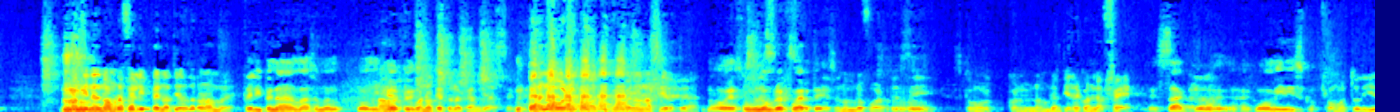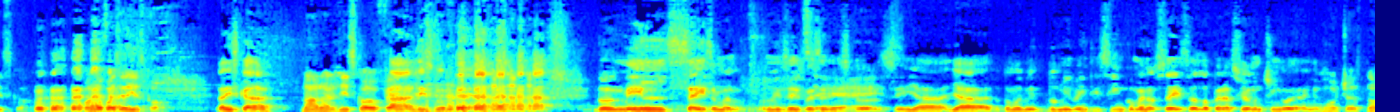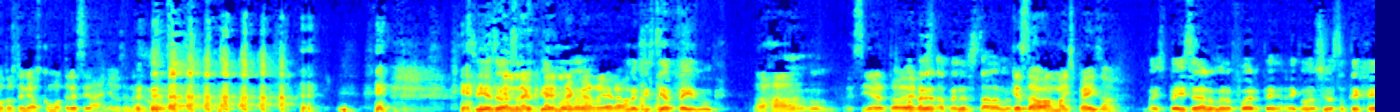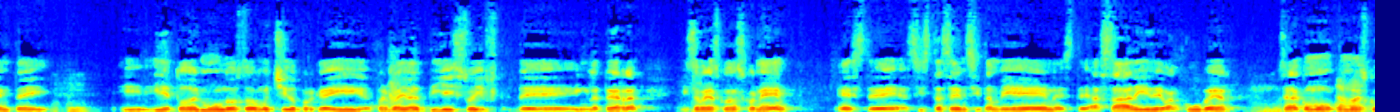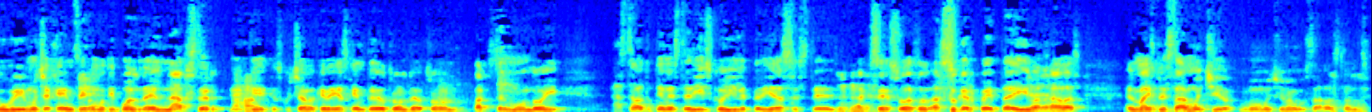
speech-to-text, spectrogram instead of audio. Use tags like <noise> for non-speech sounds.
no tienes nombre Felipe, no tienes otro nombre. Felipe nada más, hermano, mi no, jefe. qué bueno que te lo cambiaste. Ah, no, bueno, como tu jefe, no, no es cierto. No, es un nombre fuerte. Es un nombre fuerte, sí. Como con el nombre empieza con la fe. Exacto, como mi disco. Como tu disco. ¿Cuándo fue ese disco? <laughs> ¿La discada? No, no, el disco fe. Ah, el disco. <laughs> 2006, hermano. 2006 fue ese disco. Sí, ya, ya, 2025 menos 6 es la operación, un chingo de años. Muchos, nosotros teníamos como 13 años en ese <laughs> Sí, hace bastante tiempo, No existía Facebook. Ajá, es cierto. apenas, apenas estaba. ¿Qué estaba? ¿MySpace, no? MySpace era lo menos fuerte. Ahí conocí bastante gente y, y, de todo el mundo. Estuvo muy chido porque ahí, por ejemplo, había DJ Swift de Inglaterra. Hice varias cosas con él. Este, Sista Sensi también. Este, Asadi de Vancouver. O sea, era como, como descubrir mucha gente, como tipo el, Napster, que, que, escuchaba, que veías gente de otro, de otro partes del mundo y este vato tiene este disco y le pedías este acceso a su, carpeta y bajabas. El MySpace estaba muy chido, muy, muy chido, me gustaba bastante.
